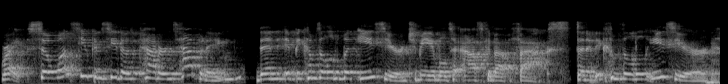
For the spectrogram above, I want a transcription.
Right. So once you can see those patterns happening, then it becomes a little bit easier to be able to ask about facts. And it becomes a little easier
